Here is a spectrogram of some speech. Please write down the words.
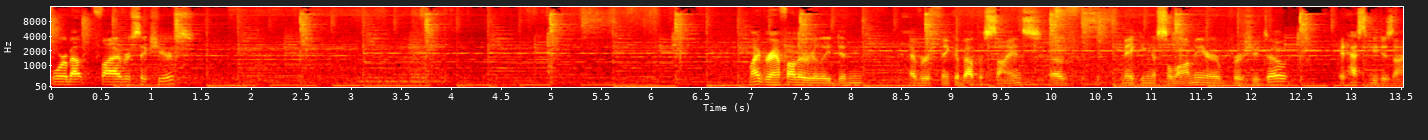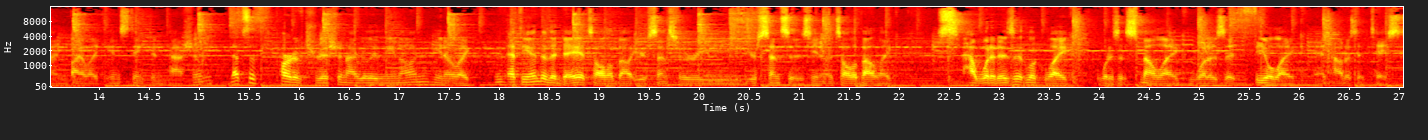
for about five or six years. My grandfather really didn't ever think about the science of making a salami or prosciutto. It has to be designed by like instinct and passion. That's the part of tradition I really lean on. You know, like at the end of the day, it's all about your sensory, your senses. You know, it's all about like how what does it look like, what does it smell like, what does it feel like, and how does it taste.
